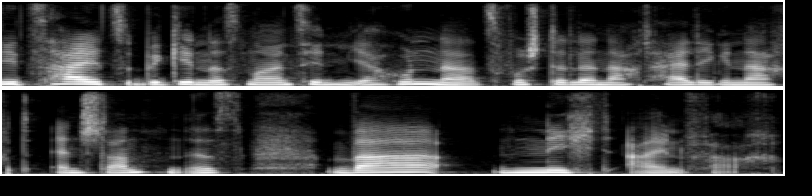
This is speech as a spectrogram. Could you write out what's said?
die Zeit zu Beginn des 19. Jahrhunderts, wo Stille Nacht, Heilige Nacht entstanden ist, war nicht einfach.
